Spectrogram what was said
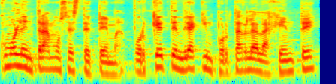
cómo le entramos a este tema, por qué tendría que importarle a la gente.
